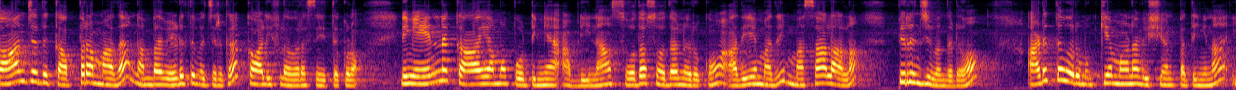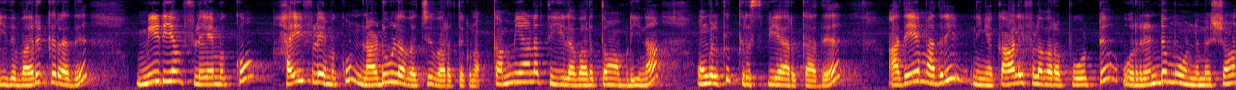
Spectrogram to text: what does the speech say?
காஞ்சதுக்கு அப்புறமா தான் நம்ம எடுத்து வச்சுருக்கிற காலிஃப்ளவரை சேர்த்துக்கணும். நீங்கள் எண்ணெய் காயாமல் போட்டிங்க அப்படின்னா சொத சொதன்னு இருக்கும். அதே மாதிரி மசாலாலாம் பிரிஞ்சு வந்துடும். அடுத்த ஒரு முக்கியமான விஷயம்னு பார்த்தீங்கன்னா இது வறுக்கிறது மீடியம் ஃப்ளேமுக்கும் ஹை ஃப்ளேமுக்கும் நடுவில் வச்சு வறுத்துக்கணும். கம்மியான தீயில் வறுத்தோம் அப்படின்னா உங்களுக்கு கிறிஸ்பியாக இருக்காது. அதே மாதிரி நீங்கள் காலிஃப்ளவரை போட்டு ஒரு ரெண்டு மூணு நிமிஷம்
